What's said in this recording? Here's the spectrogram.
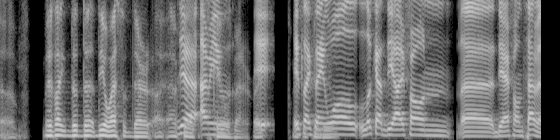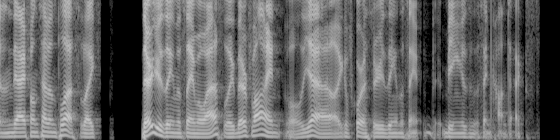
Um, it's like the the, the OS there. I, Yeah, like I mean, better. Right? it, it's like saying, well, look at the iPhone, uh, the iPhone Seven and the iPhone Seven Plus. Like, they're using the same OS. Like, they're fine. Well, yeah, like of course they're using in the same, being used in the same context.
